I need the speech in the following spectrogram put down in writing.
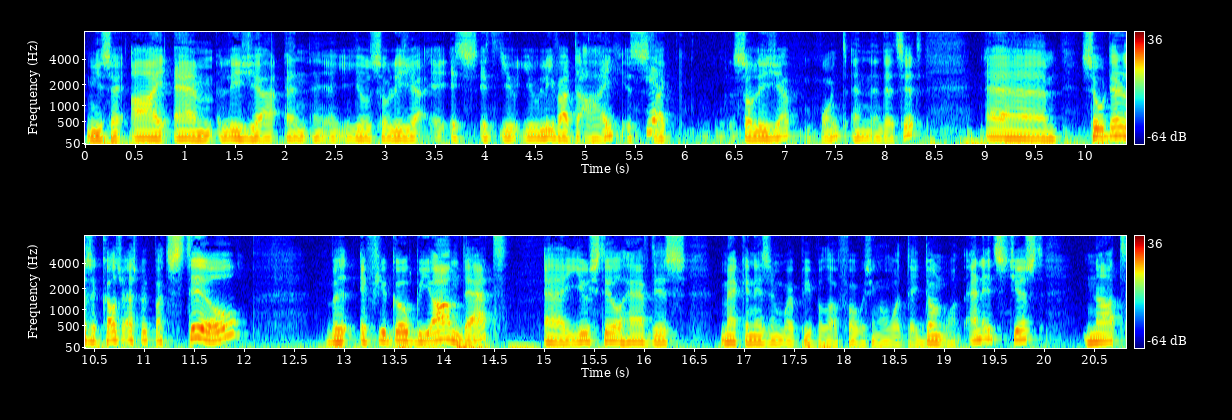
When you say I am Ligia and, and you so Ligia, it's it you, you leave out the I. It's Yeah. like so Ligia point and, and that's it. Um, so there is a culture aspect, but still, but if you go beyond that, uh, you still have this mechanism where people are focusing on what they don't want, and it's just not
